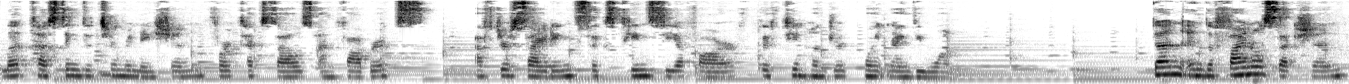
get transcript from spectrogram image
lead testing determination for textiles and fabrics after citing 16 CFR 1500.91. Then in the final section,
